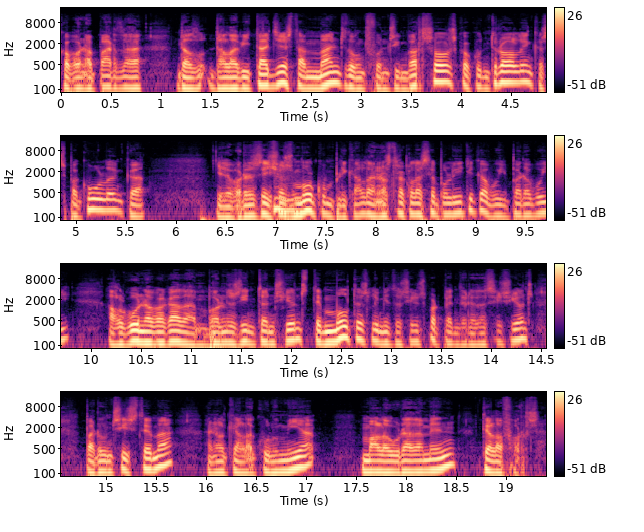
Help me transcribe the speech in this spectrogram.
que bona part de, de, de l'habitatge està en mans d'uns fons inversors que controlen, que especulen, que... I llavors això és mm. molt complicat. La nostra classe política, avui per avui, alguna vegada amb bones intencions, té moltes limitacions per prendre decisions per un sistema en el que l'economia, malauradament, té la força.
